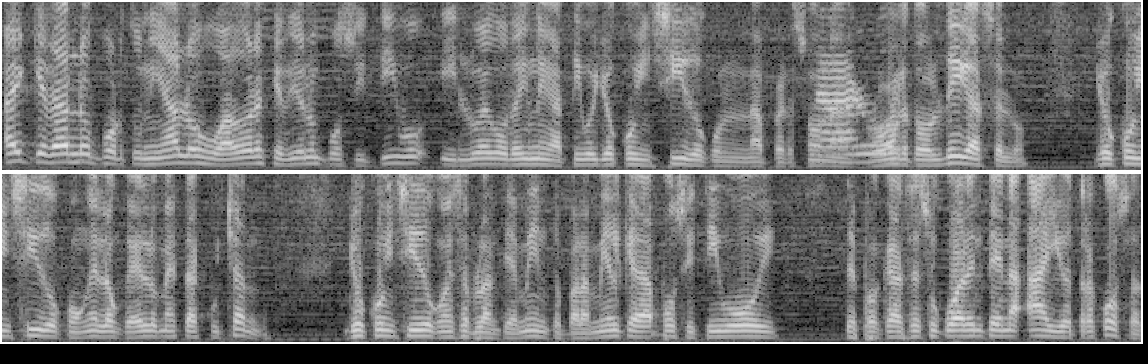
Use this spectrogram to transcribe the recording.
Hay que darle oportunidad a los jugadores que dieron positivo y luego den negativo. Yo coincido con la persona, Roberto, dígaselo. Yo coincido con él, aunque él me está escuchando. Yo coincido con ese planteamiento. Para mí el que da positivo hoy después que hace su cuarentena, hay otra cosa,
